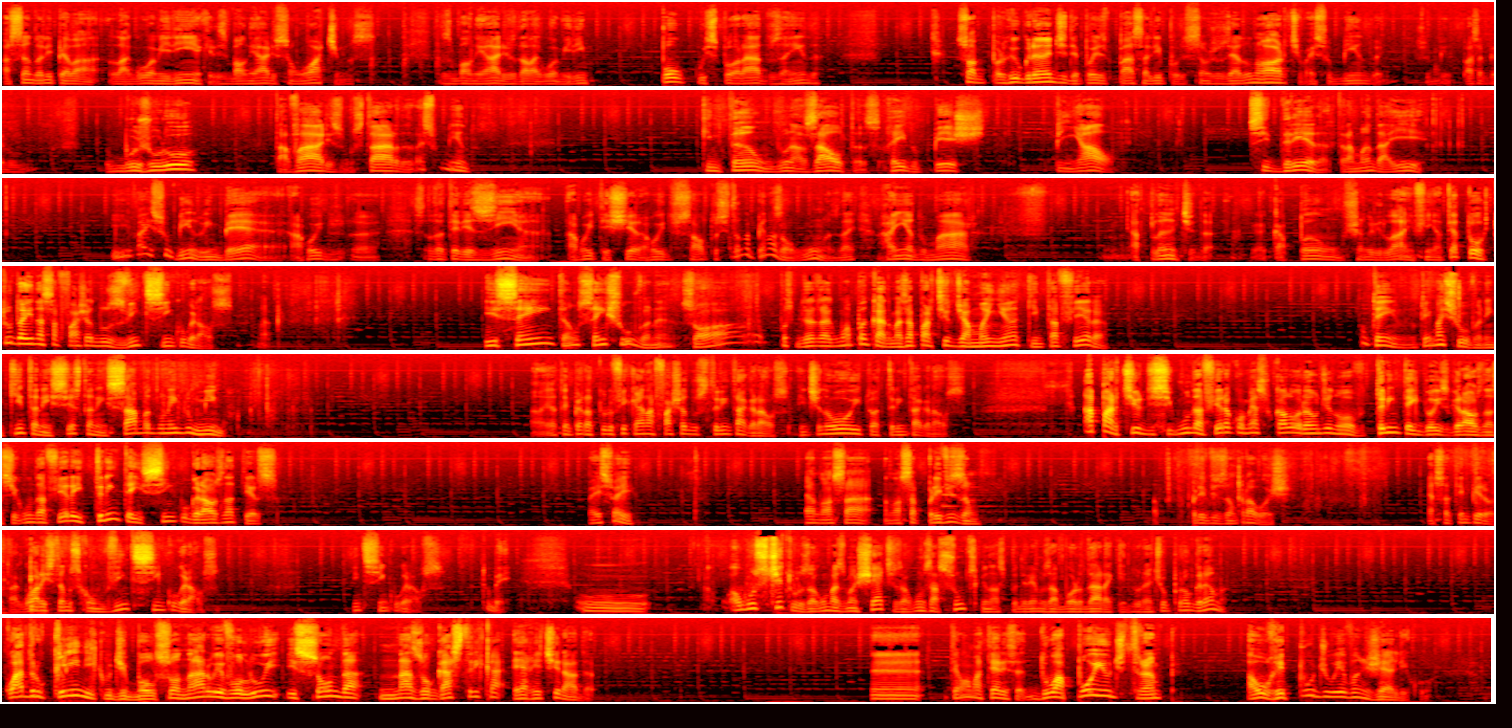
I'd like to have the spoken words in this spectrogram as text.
passando ali pela Lagoa Mirim, aqueles balneários são ótimos. Os balneários da Lagoa Mirim, pouco explorados ainda. Sobe para o Rio Grande, depois passa ali por São José do Norte, vai subindo, subindo passa pelo Bujuru, Tavares, Mostarda, vai subindo. Quintão, Dunas Altas, Rei do Peixe, Pinhal, Cidreira, Tramandaí. E vai subindo, Imbé, Arroio do, uh, Santa Terezinha, Arroio Teixeira, Arroio do Salto, citando apenas algumas, né? Rainha do Mar, Atlântida, Capão, Xangri-Lá, enfim, até Torre, tudo aí nessa faixa dos 25 graus. E sem, então, sem chuva, né? Só possibilidade de alguma pancada. Mas a partir de amanhã, quinta-feira, não tem, não tem mais chuva, nem quinta, nem sexta, nem sábado, nem domingo. Aí a temperatura fica na faixa dos 30 graus, 28 a 30 graus. A partir de segunda-feira começa o calorão de novo. 32 graus na segunda-feira e 35 graus na terça. É isso aí. É a nossa, a nossa previsão. previsão para hoje. Essa temperatura. Agora estamos com 25 graus. 25 graus. Muito bem. O... Alguns títulos, algumas manchetes, alguns assuntos que nós poderemos abordar aqui durante o programa. Quadro clínico de Bolsonaro evolui e sonda nasogástrica é retirada. É, tem uma matéria do apoio de Trump ao repúdio evangélico.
